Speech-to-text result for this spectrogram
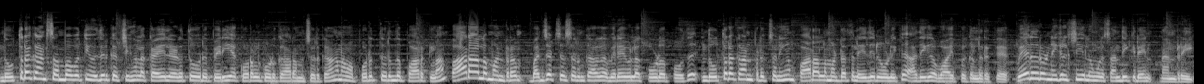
இந்த உத்தரகாண்ட் சம்பவத்தையும் எதிர்க்கட்சிகளை கையில் எடுத்து ஒரு பெரிய குரல் கொடுக்க ஆரம்பிச்சிருக்காங்க. நம்ம பொறுத்திருந்து பார்க்கலாம். பாராளுமன்றம் பட்ஜெட் செஷனுக்காக விரைவில் கூட போது இந்த உத்தரகாண்ட் பிரச்சனையும் பாராளுமன்றத்தில் எதிரொலிக்க அதிக வாய்ப்புகள் இருக்கு. வேறொரு நிகழ்ச்சியில் உங்களை சந்திக்கிறேன். நன்றி.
